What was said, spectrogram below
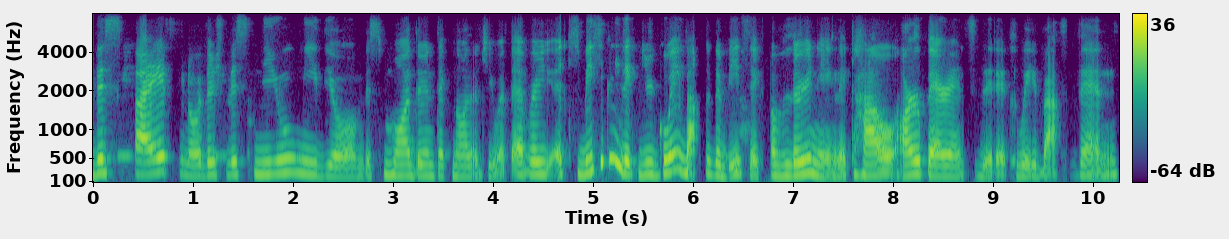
despite you know there's this new medium, this modern technology, whatever. It's basically like you're going back to the basics of learning, like how our parents did it way back then.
